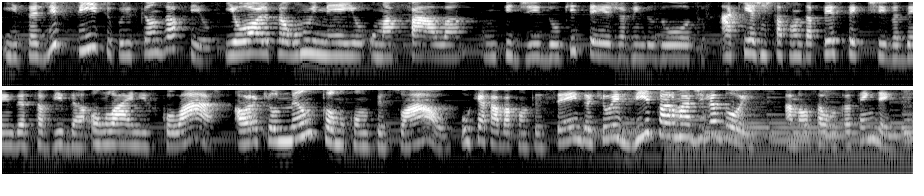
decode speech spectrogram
isso é difícil, por isso que é um desafio. E eu olho para algum e-mail, uma fala, um pedido, o que seja vindo do outro. Aqui a gente está falando da perspectiva dentro dessa vida online escolar. A hora que eu não tomo como pessoal, o que acaba acontecendo é que eu evito a armadilha 2, a nossa outra tendência.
